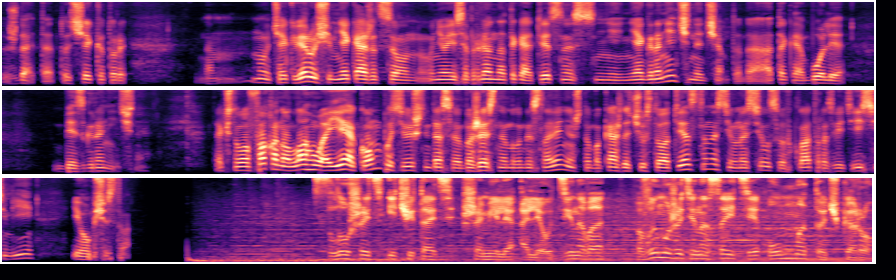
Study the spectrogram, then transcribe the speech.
ждать? Да? То есть человек, который там, ну, человек верующий, мне кажется, он, у него есть определенная такая ответственность не, не ограниченная чем-то, да, а такая более безграничная. Так что вафакан Аллаху айякум, пусть Всевышний даст свое божественное благословение, чтобы каждый чувствовал ответственность и вносил свой вклад в развитие и семьи, и общества. Слушать и читать Шамиля Аляутдинова вы можете на сайте umma.ru.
